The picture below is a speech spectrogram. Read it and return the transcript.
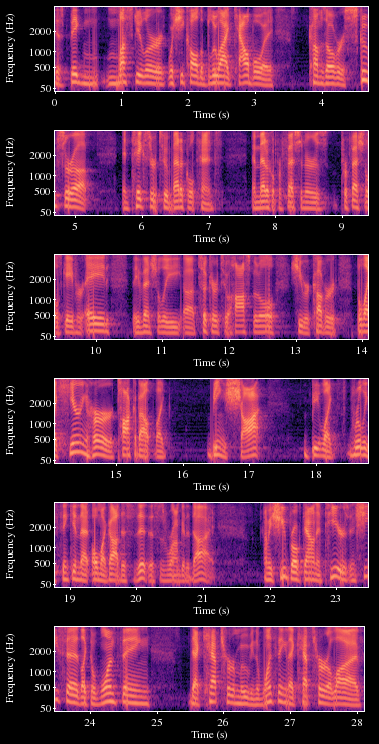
this big muscular what she called the blue-eyed cowboy comes over scoops her up and takes her to a medical tent. And medical professionals professionals gave her aid. They eventually uh, took her to a hospital. She recovered. But like hearing her talk about like being shot be like really thinking that oh my god this is it. This is where i'm going to die. I mean, she broke down in tears and she said, like, the one thing that kept her moving, the one thing that kept her alive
